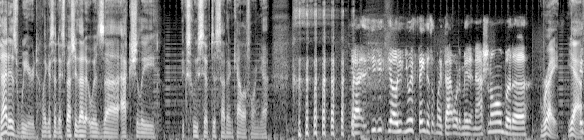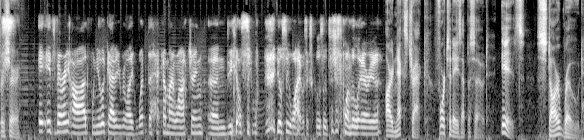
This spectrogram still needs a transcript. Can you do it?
that is weird. Like I said, especially that it was uh, actually exclusive to Southern California. Yeah, you, you, you know, you would think that something like that would have made it national, but uh, Right. Yeah, for sure. It, it's very odd when you look at it. You're like, "What the heck am I watching?" And you'll see, you'll see why it was exclusive to just one little area. Our next track for today's episode is Star Road.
